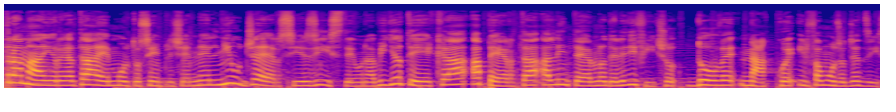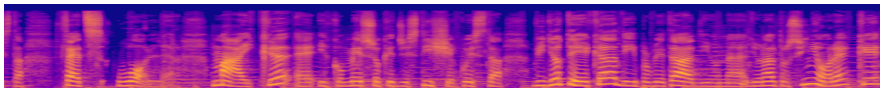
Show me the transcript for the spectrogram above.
Trama in realtà è molto semplice. Nel New Jersey esiste una videoteca aperta all'interno dell'edificio dove nacque il famoso jazzista Fats Waller. Mike è il commesso che gestisce questa videoteca di proprietà di un, di un altro signore che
